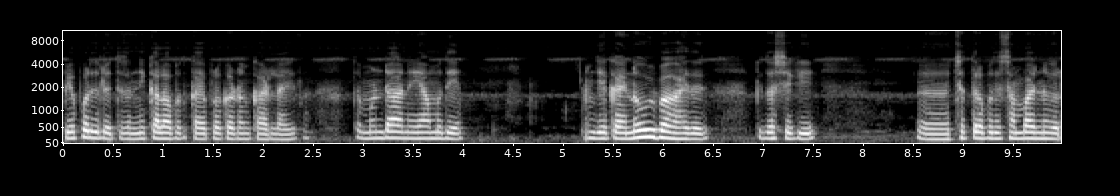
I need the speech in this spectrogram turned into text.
पेपर दिले त्याचा निकालाबद्दल काय प्रकटन काढलं आहे. तर मंडळाने यामध्ये जे काही नऊ विभाग आहेत की जसे की छत्रपती संभाजीनगर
